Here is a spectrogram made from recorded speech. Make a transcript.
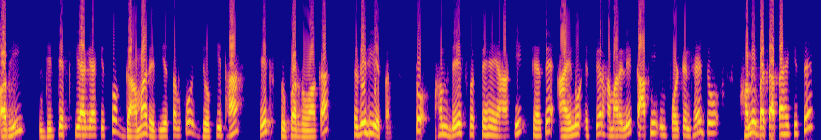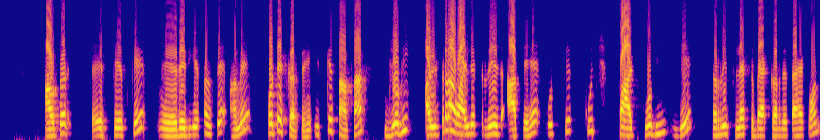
अभी डिटेक्ट किया गया किसको? गामा रेडिएशन को, जो कि था एक सुपरनोवा का रेडिएशन तो हम देख सकते हैं यहाँ की कैसे आइनोस्फीयर हमारे लिए काफ़ी इंपॉर्टेंट है, जो हमें बचाता है किससे? आउटर स्पेस के रेडिएशन से हमें प्रोटेक्ट करते हैं। इसके साथ साथ जो भी अल्ट्रा वायलेट रेज आते हैं, उसके कुछ पार्ट को भी ये रिफ्लेक्ट बैक कर देता है कौन?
